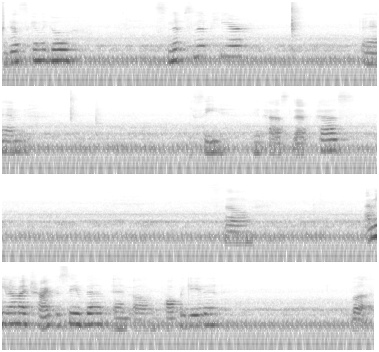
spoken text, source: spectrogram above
I'm just gonna go snip snip here. And see it has that pass. So I mean I might try to save that and um, propagate it but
